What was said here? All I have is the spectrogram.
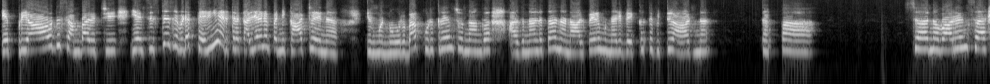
எப்படியாவது சம்பாரிச்சு என் சிஸ்டர்ஸை விட பெரிய இடத்துல கல்யாணம் பண்ணி காட்டுறேன்னு. இவங்க நூறு ரூபாய் குடுக்கறேன்னு சொன்னாங்க. அதனால தான் நான் நாலு பேர் முன்னாடி வெக்கத்தை விட்டு ஆடினேன். தப்பா? சார் நான் வரேன் சார்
